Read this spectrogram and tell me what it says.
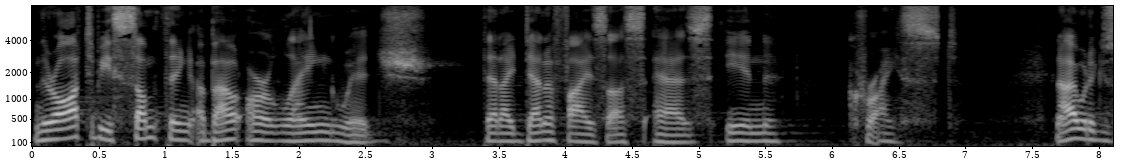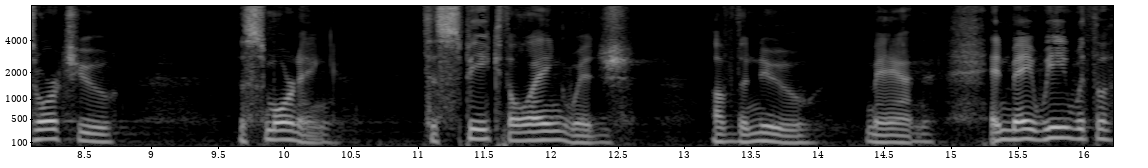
And there ought to be something about our language that identifies us as in Christ. And I would exhort you this morning to speak the language of the new man. And may we, with the,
